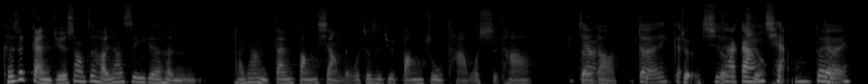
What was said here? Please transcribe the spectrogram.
可是感觉上这好像是一个很好像很单方向的，我就是去帮助他，我使他得到对，就使他刚强。对，对，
